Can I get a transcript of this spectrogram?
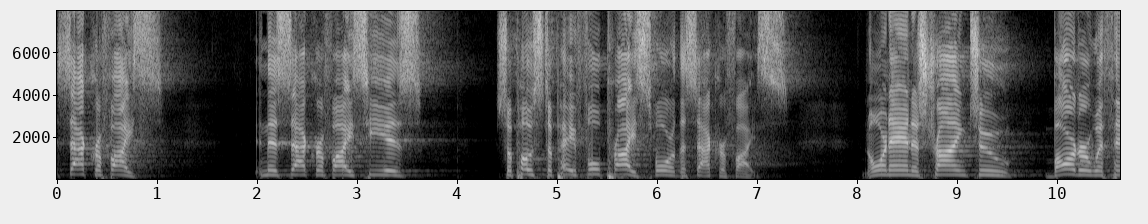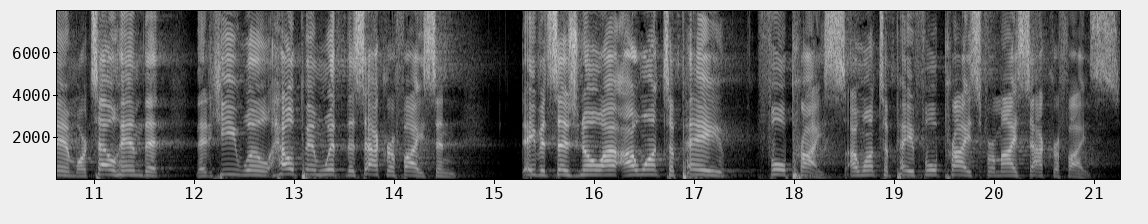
sacrifice, in this sacrifice, he is supposed to pay full price for the sacrifice. Ornan is trying to barter with him or tell him that, that he will help him with the sacrifice. And David says, No, I, I want to pay full price. I want to pay full price for my sacrifice.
